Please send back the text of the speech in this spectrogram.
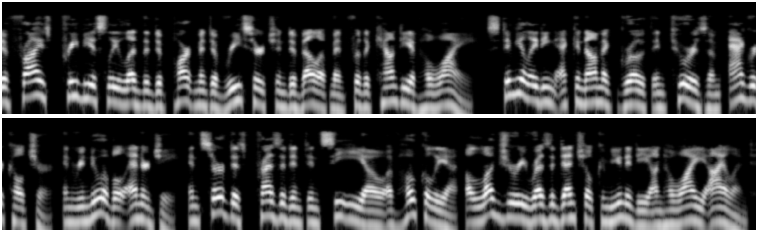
DeFries previously led the Department of Research and Development for the County of Hawaii, stimulating economic growth in tourism, agriculture, and renewable energy, and served as president and CEO of Hokulia, a luxury residential community on Hawaii Island.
